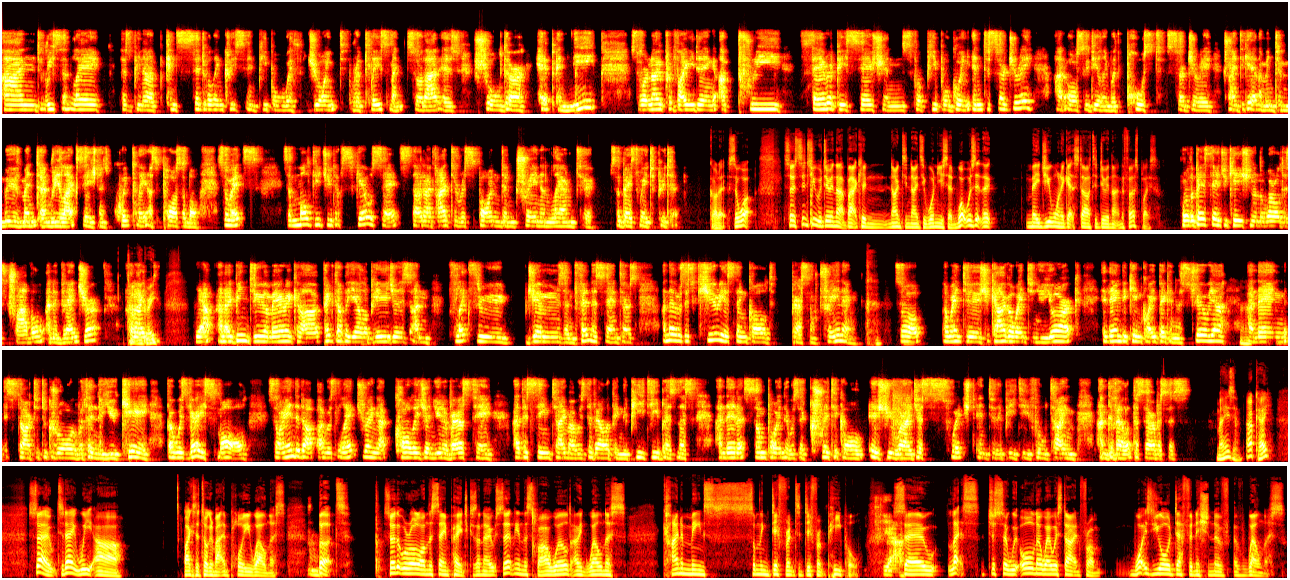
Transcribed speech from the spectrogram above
And recently, there's been a considerable increase in people with joint replacement. So that is shoulder, hip, and knee. So we're now providing a pre therapy sessions for people going into surgery and also dealing with post surgery, trying to get them into movement and relaxation as quickly as possible. So it's it's a multitude of skill sets that I've had to respond and train and learn to. It's the best way to put it. Got it. So what? So since you were doing that back in 1991, you said what was it that made you want to get started doing that in the first place? Well, the best education in the world is travel and adventure. Totally and agree. Yeah, and I'd been to America, picked up the yellow pages, and flicked through gyms and fitness centers, and there was this curious thing called personal training. So I went to Chicago, went to New York. It then became quite big in Australia uh-huh. and then it started to grow within the UK, but was very small. So I ended up, I was lecturing at college and university at the same time I was developing the PT business. And then at some point, there was a critical issue where I just switched into the PT full time and developed the services. Amazing. Okay. So today we are, like I said, talking about employee wellness, mm. but so that we're all on the same page because I know certainly in the spa world, I think wellness kind of means something different to different people. Yeah. So let's just so we all know where we're starting from. What is your definition of of wellness?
